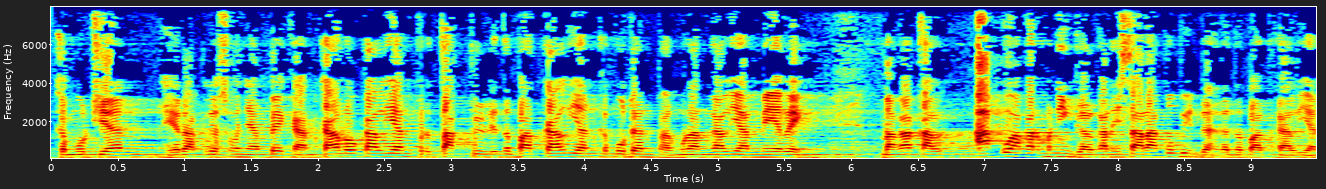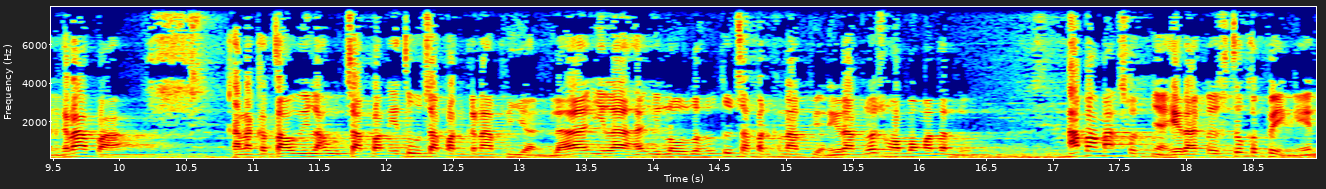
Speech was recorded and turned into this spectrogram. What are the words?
Kemudian Heraklius menyampaikan Kalau kalian bertakbir di tempat kalian Kemudian bangunan kalian miring Maka aku akan meninggalkan istanaku Pindah ke tempat kalian Kenapa? Karena ketahuilah ucapan itu ucapan kenabian La ilaha illallah itu ucapan kenabian Heraklius ngomong ngomong tuh Apa maksudnya? Heraklius itu kepingin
